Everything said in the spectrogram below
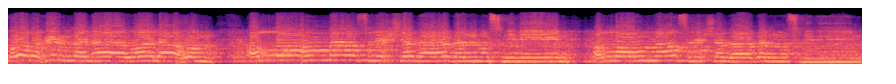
واغفر لنا ولهم. اللهم أصلح شباب المسلمين. اللهم أصلح شباب المسلمين.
